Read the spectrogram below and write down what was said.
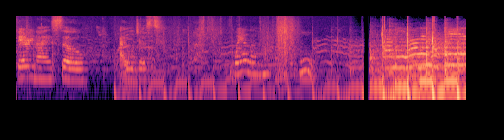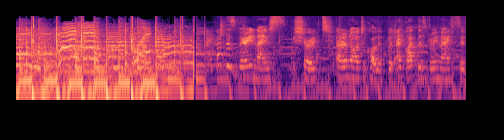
very nice so I will just wear them. Ooh. I got this very nice shirt. I don't know what to call it but I got this very nice it says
